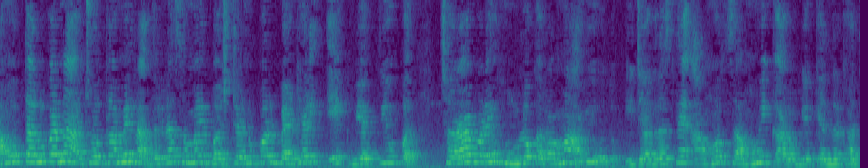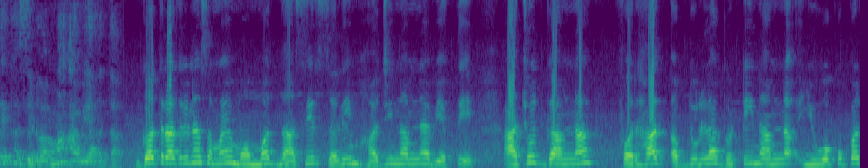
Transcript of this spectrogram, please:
આમોદ તાલુકાના આછોદ ગામે રાત્રિના સમયે બસ સ્ટેન્ડ ઉપર બેઠેલ એક વ્યક્તિ ઉપર છરા વડે હુમલો કરવામાં આવ્યો હતો. ઈજાગ્રસ્તને આમોદ સામૂહિક આરોગ્ય કેન્દ્ર ખાતે ખસેડવામાં આવ્યા હતા. ગત રાત્રિના સમયે મોહમ્મદ નાસિર સલીમ હાજી નામના વ્યક્તિએ આછોદ ગામના ફરહાદ અબ્દુલ્લા ઘટ્ટી નામના યુવક ઉપર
